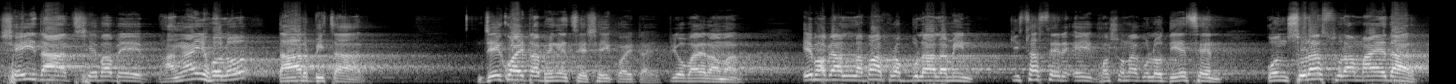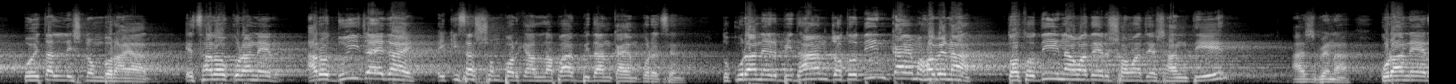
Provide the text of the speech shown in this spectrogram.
সেই দাঁত সেভাবে ভাঙাই হলো তার বিচার। যে কয়টা ভেঙেছে, সেই কয়টাই। প্রিয় ভাইয়ের আমার, এভাবে আল্লাহ পাক রব্বুল আলমিন কিসাসের এই ঘোষণাগুলো দিয়েছেন। কোন সুরা? সুরা মায়েদার পঁয়তাল্লিশ নম্বর আয়াত। এছাড়াও কোরআনের আরও দুই জায়গায় এই কিসাস সম্পর্কে আল্লাহ পাক বিধান কায়েম করেছেন। তো কোরআনের বিধান যতদিন কায়েম হবে না, ততদিন আমাদের সমাজে শান্তি আসবে না। কোরআনের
